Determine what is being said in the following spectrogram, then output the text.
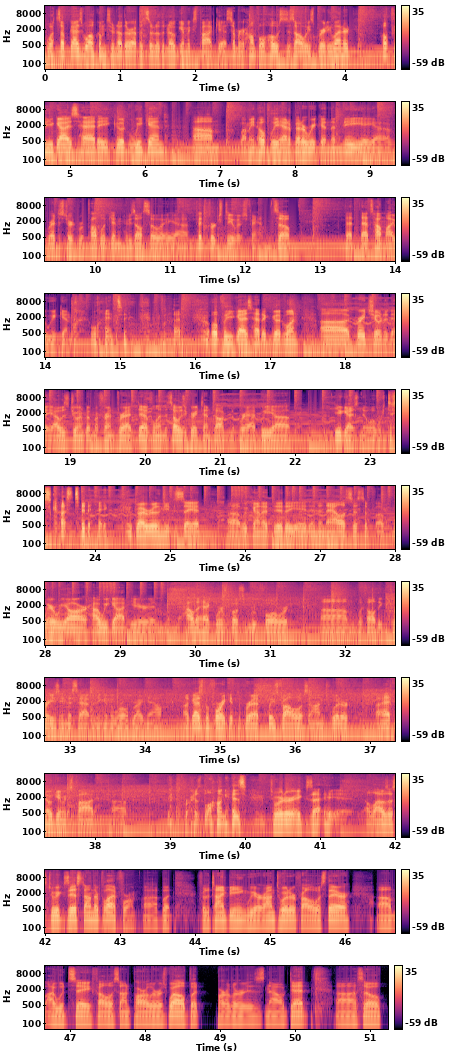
What's up, guys? Welcome to another episode of the No Gimmicks Podcast. I'm your humble host, as always, Brady Leonard. Hopefully, you guys had a good weekend. Um, I mean, hopefully, you had a better weekend than me, a uh, registered Republican who's also a uh, Pittsburgh Steelers fan. So that that's how my weekend went. but hopefully, you guys had a good one. Uh, great show today. I was joined by my friend Brad Devlin. It's always a great time talking to Brad. We uh, you guys know what we discussed today. Do I really need to say it? Uh, we kind of did a, an analysis of, of where we are, how we got here, and, how the heck we're supposed to move forward um, with all the craziness happening in the world right now. Uh, guys, before I get to Brad, please follow us on Twitter uh, at No Gimmicks Pod. Uh, for as long as Twitter exe- allows us to exist on their platform. Uh, but for the time being, we are on Twitter. Follow us there. Um, I would say follow us on Parler as well, but Parler is now dead. Uh, so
